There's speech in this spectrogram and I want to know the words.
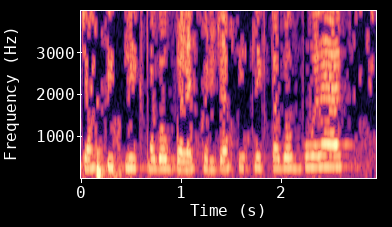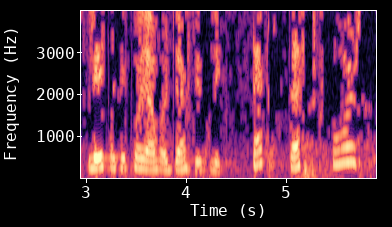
Justice League tagokból, egykori Justice League tagokból áll. Létezik olyan, hogy Justice League Task Force,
